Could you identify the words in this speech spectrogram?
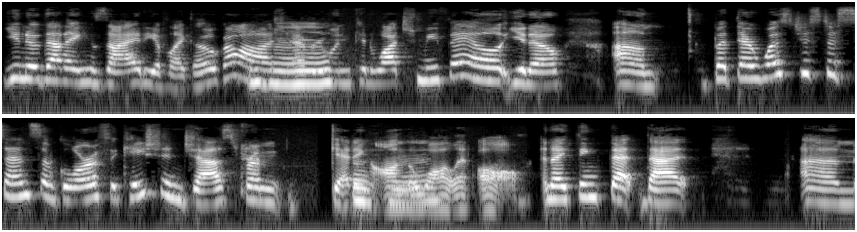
you know that anxiety of like oh gosh mm-hmm. everyone can watch me fail you know um but there was just a sense of glorification just from getting mm-hmm. on the mm-hmm. wall at all. And I think that that um,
